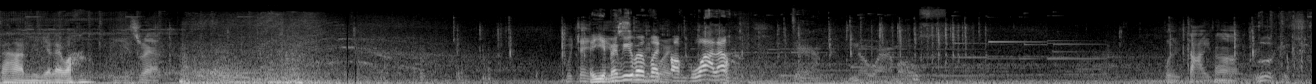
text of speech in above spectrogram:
ทหารหมีอะไรวะผีแสบผู้ใจไอ้ยิงไม่วิ่งไปเปิดกล่องกูว่าแล้วเปิดไก่นะ Look at you.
